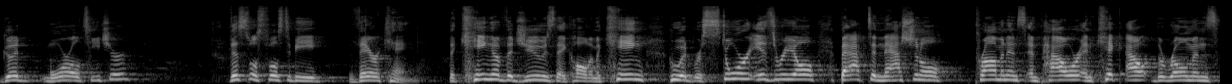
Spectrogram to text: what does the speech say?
good moral teacher? This was supposed to be their king. The king of the Jews, they called him, a king who would restore Israel back to national prominence and power and kick out the Romans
